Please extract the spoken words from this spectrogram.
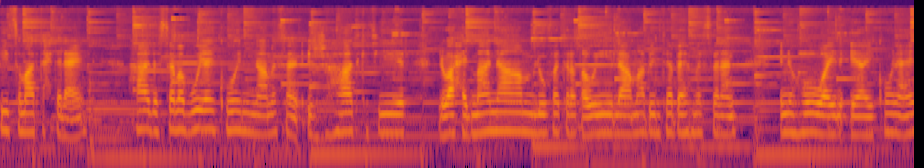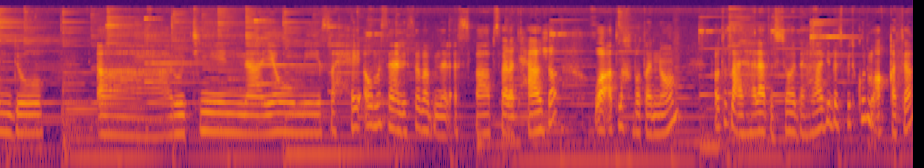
في سمار تحت العين. هذا السبب ويا يكون مثلا إجهاد كتير الواحد ما نام له فترة طويلة ما بينتبه مثلا إنه هو يكون عنده آه روتين يومي صحي أو مثلا لسبب من الأسباب صارت حاجة وأتلخبط النوم فتطلع الهالات السوداء هذه بس بتكون مؤقتة.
